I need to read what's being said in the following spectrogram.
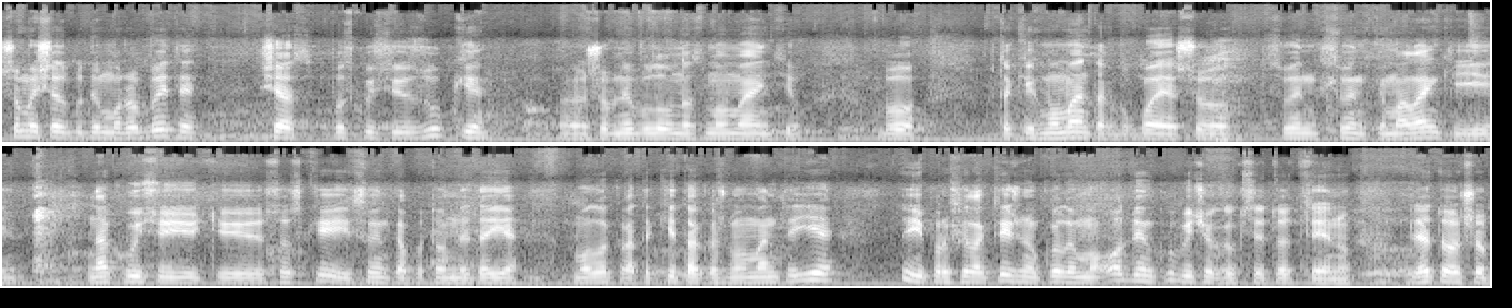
Що ми зараз будемо робити? Зараз поскусюю зубки, е, щоб не було у нас моментів. Бо в таких моментах буває, що свин, свинки маленькі і накусюють е, соски, і свинка потім не дає молока. Такі також моменти є. І профілактично колимо один кубичок окситоцину для того, щоб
